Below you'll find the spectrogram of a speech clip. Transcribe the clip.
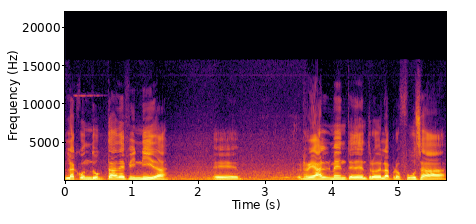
la conducta definida eh, realmente dentro de la profusa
